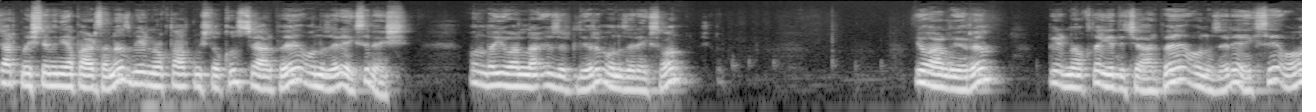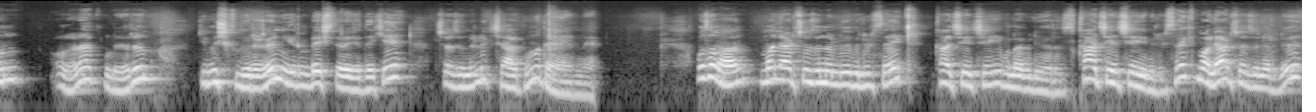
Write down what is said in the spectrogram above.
çarpma işlemini yaparsanız 1.69 çarpı 10 üzeri eksi 5. Onu da yuvarla özür diliyorum. 10 üzeri eksi 10. Yuvarlıyorum. 1.7 çarpı 10 üzeri eksi 10 olarak buluyorum. Gümüş klorürün 25 derecedeki çözünürlük çarpımı değerini. O zaman molar çözünürlüğü bilirsek KÇÇ'yi bulabiliyoruz. KÇÇ'yi bilirsek molar çözünürlüğü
